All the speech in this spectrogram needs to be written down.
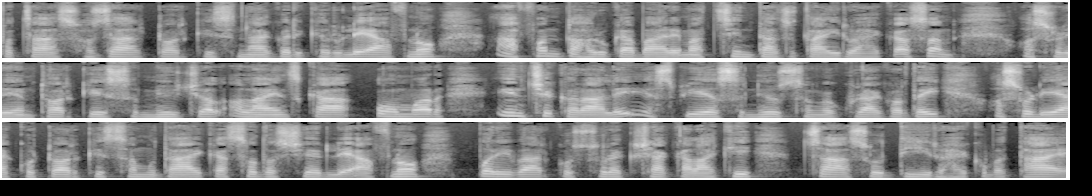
पचास हजार टर्किस नागरिकहरूले आफ्नो आफन्तहरूका बारेमा चिन्ता जताइरहेका छन्। Australian Turkish Mutual Alliance Omar इन्चेकराले एसपीएस न्युजसँग कुरा गर्दै अस्ट्रेलियाको टर्किस समुदायका सदस्यहरूले आफ्नो परिवारको सुरक्षाका लागि चासो दिइरहेको बताए।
